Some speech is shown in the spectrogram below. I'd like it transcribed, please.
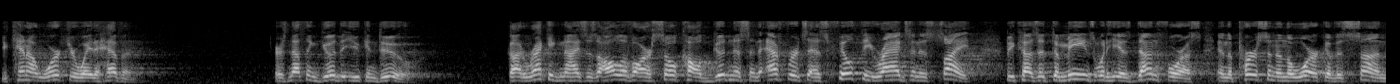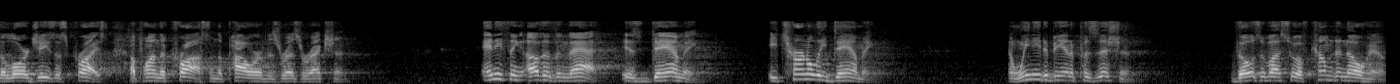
You cannot work your way to heaven. There's nothing good that you can do. God recognizes all of our so called goodness and efforts as filthy rags in His sight because it demeans what he has done for us in the person and the work of his Son, the Lord Jesus Christ, upon the cross and the power of his resurrection. Anything other than that is damning, eternally damning. And we need to be in a position, those of us who have come to know him,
